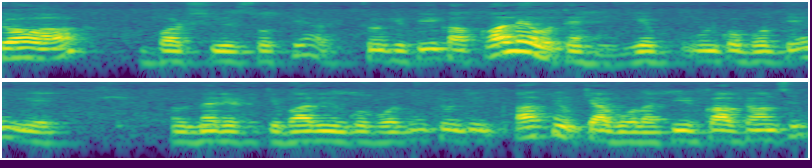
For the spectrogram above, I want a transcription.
dog but she is so प्यार क्योंकि पीकॉक काले होते हैं, ये उनको बोलते हैं, ये नरेटर के बाद भी उनको बोलते हैं, क्योंकि आपने क्या बोला पीकॉक डांसिंग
